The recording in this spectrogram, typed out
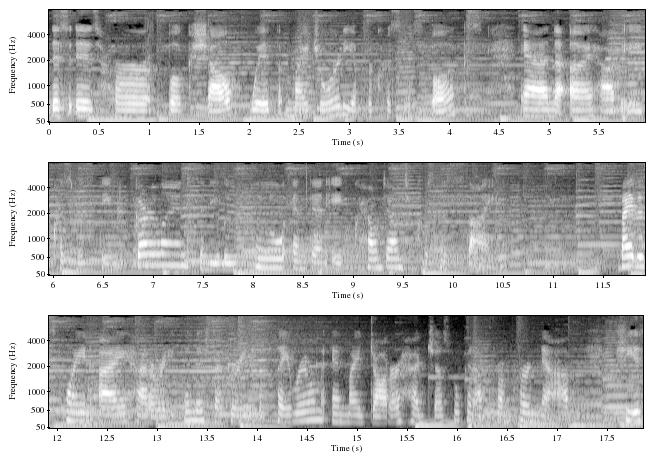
This is her bookshelf with majority of her Christmas books. And I have a Christmas themed garland, Cindy Lou Who, and then a countdown to Christmas sign. By this point, I had already finished decorating the playroom and my daughter had just woken up from her nap. She is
